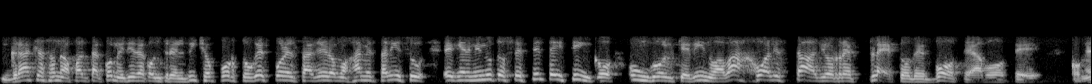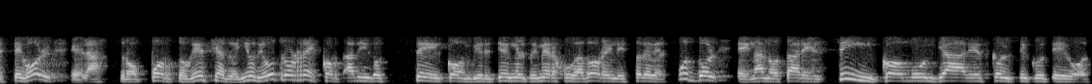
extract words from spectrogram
gracias a una falta cometida contra el bicho portugués por el zaguero Mohamed Salisu en el minuto 65, un gol que vino abajo al estadio repleto de bote a bote. Con este gol, el astro portugués se adueñó de otro récord, amigos. Se convirtió en el primer jugador en la historia del fútbol en anotar en cinco mundiales consecutivos.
